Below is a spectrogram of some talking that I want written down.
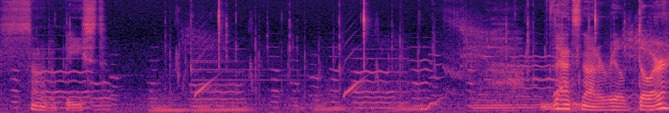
Son of a beast. That's not a real door.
